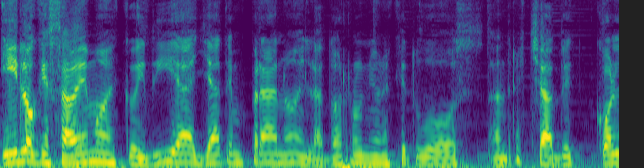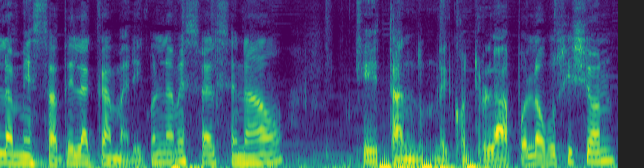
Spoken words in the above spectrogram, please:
Y lo que sabemos es que hoy día, ya temprano, en las dos reuniones que tuvo Andrés Chadwick con la mesa de la Cámara y con la mesa del Senado, que están controladas por la oposición,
